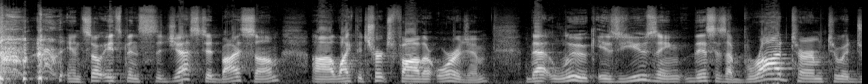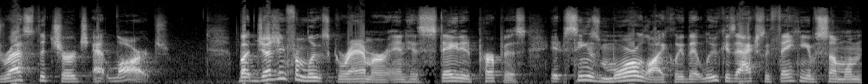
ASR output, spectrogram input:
and so it's been suggested by some, uh, like the church father Origen, that Luke is using this as a broad term to address the church at large. But judging from Luke's grammar and his stated purpose, it seems more likely that Luke is actually thinking of someone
